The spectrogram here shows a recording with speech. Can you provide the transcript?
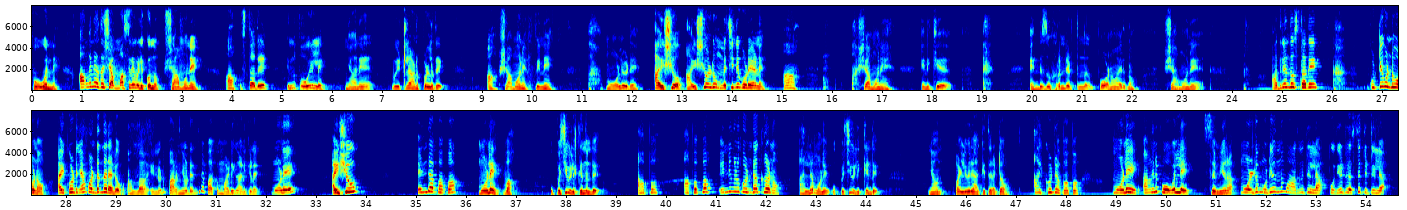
പോവന്നെ. അങ്ങനെ അത് ഷമ്മാസിനെ വിളിക്കുന്നു. ഷാമുനെ ആ ഉസ്താദേ ഇന്ന് പോയില്ലേ? ഞാൻ വീട്ടിലാണ് ഇപ്പോൾ ഉള്ളത്. ആ ഷാമോനെ പിന്നെ? മോളിവിടെ. ഐഷോ ഐഷോളുടെ ഉമ്മച്ചിന്റെ കൂടെയാണ്. ആ ഷമോനെ എനിക്ക് എന്റെ സുഹറിന്റെ അടുത്തുനിന്ന് പോകണമായിരുന്നു ഷമോനെ അതിനെന്താ ഉസ്താദേ? കുട്ടിയെ കൊണ്ടുപോകണോ ആയിക്കോട്ടെ ഞാൻ കൊണ്ടുവന്നരാലോ. അല്ല എന്നോട് പറഞ്ഞോട് എന്തിനാ പാക്കം മടി കാണിക്കണേ? മോളെ ഐഷു എന്താ പാപ്പ? മോളെ വാ ഉപ്പച്ചി വിളിക്കുന്നുണ്ട്. ആപ്പ അപ്പപ്പ എന്നെ നിങ്ങൾ കൊണ്ടാക്കുകയാണോ? അല്ല മോളെ ഉപ്പച്ചി വിളിക്കുന്നുണ്ട്. ഞാൻ പള്ളി വരെ ആക്കി തരട്ടോ. ആയിക്കോട്ടെ അപ്പാപ്പ. മോളെ അങ്ങനെ പോവല്ലേ? സെമീറ മോളുടെ മുടിയൊന്നും വാർന്നിട്ടില്ല. പുതിയ ഡ്രസ്സ് ഇട്ടിട്ടില്ല.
